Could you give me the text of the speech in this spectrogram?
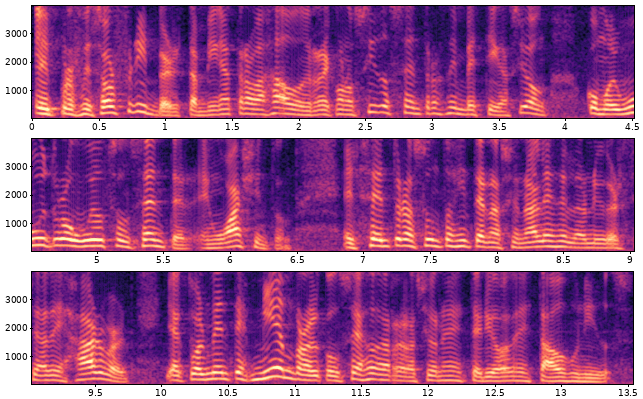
El profesor Friedberg también ha trabajado en reconocidos centros de investigación como el Woodrow Wilson Center en Washington, el Centro de Asuntos Internacionales de la Universidad de Harvard y actualmente es miembro del Consejo de Relaciones Exteriores de Estados Unidos.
